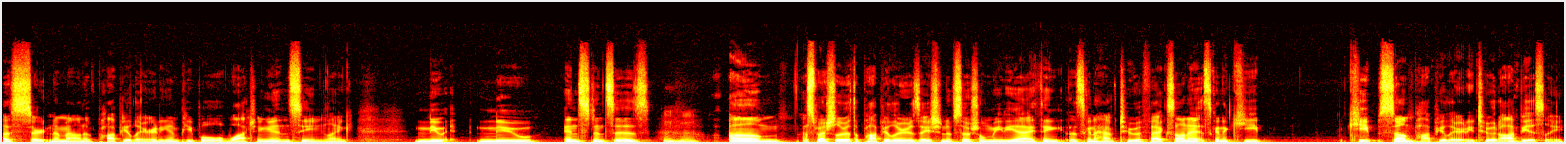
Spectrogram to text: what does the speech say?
a certain amount of popularity and people watching it and seeing like new new instances Mm-hmm. um especially with the popularization of social media i think that's going to have two effects on it it's going to keep keep some popularity to it obviously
